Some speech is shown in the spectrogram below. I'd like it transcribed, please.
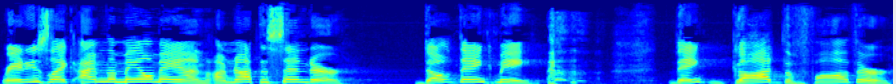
Randy's like, I'm the mailman, I'm not the sender. Don't thank me. thank God the Father.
